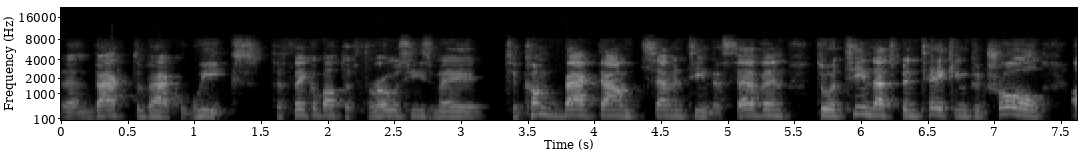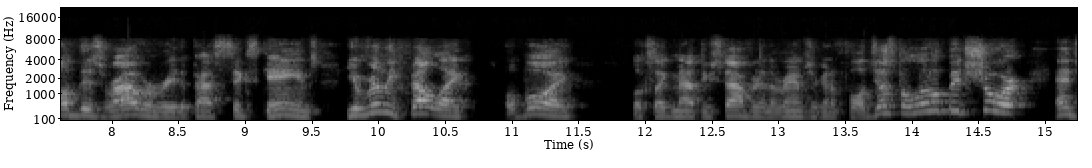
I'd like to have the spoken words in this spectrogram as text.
in back to back weeks to think about the throws he's made to come back down 17 to 7 to a team that's been taking control of this rivalry the past six games you really felt like oh boy looks like matthew stafford and the rams are going to fall just a little bit short and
